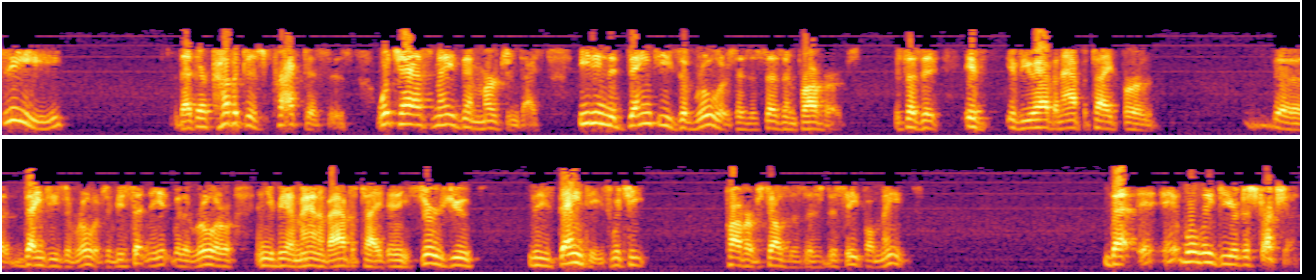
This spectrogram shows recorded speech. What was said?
see that their covetous practices, which has made them merchandise, eating the dainties of rulers, as it says in Proverbs. It says that if, if you have an appetite for the dainties of rulers, if you sit and eat with a ruler and you be a man of appetite and he serves you these dainties, which he, Proverbs tells us is deceitful means, that it, it will lead to your destruction.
